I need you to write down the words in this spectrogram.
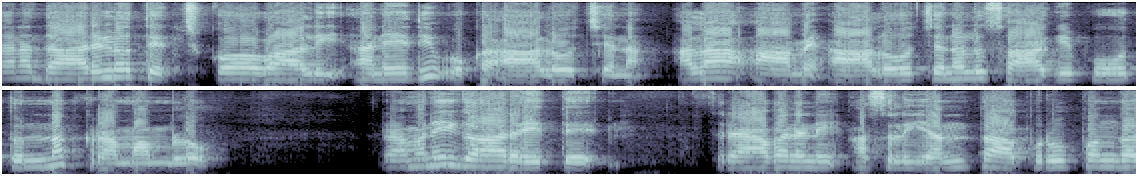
తన దారిలో తెచ్చుకోవాలి అనేది ఒక ఆలోచన. అలా ఆమె ఆలోచనలు సాగిపోతున్న క్రమంలో రమణి గారైతే శ్రావణిని అసలు ఎంత అపురూపంగా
